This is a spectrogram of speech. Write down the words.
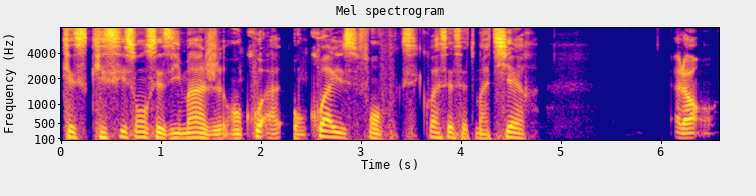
qu'est-ce qui sont ces images, en quoi, ils se font, c'est quoi c'est cette matière? Alors,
